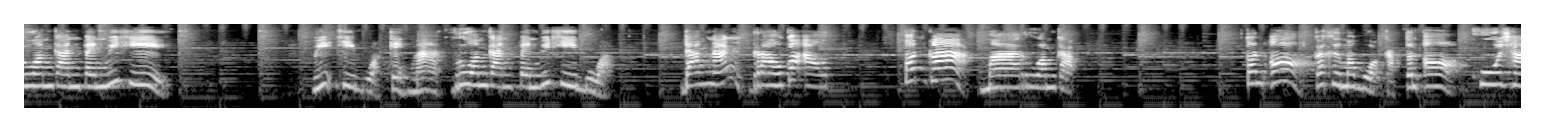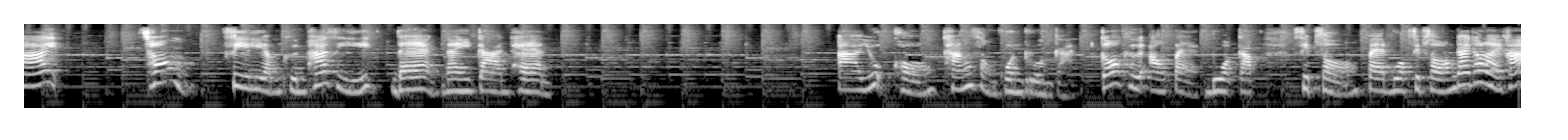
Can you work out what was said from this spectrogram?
รวมกันเป็นวิธี วิธีบวกเก่งมาก รวมกันเป็นวิธีบวก ดังนั้นเราก็เอาต้นกล้ามารวมกับ ต้นอ้อก็คือมาบวกกับต้นอ้อครูใช้ ช่องสี่เหลี่ยมผืนผ้าสีแดงในการแทน อายุของทั้งสองคนรวมกัน ก็คือเอา 8 บวกกับ 12 8 บวก 12 ได้เท่าไหร่คะ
